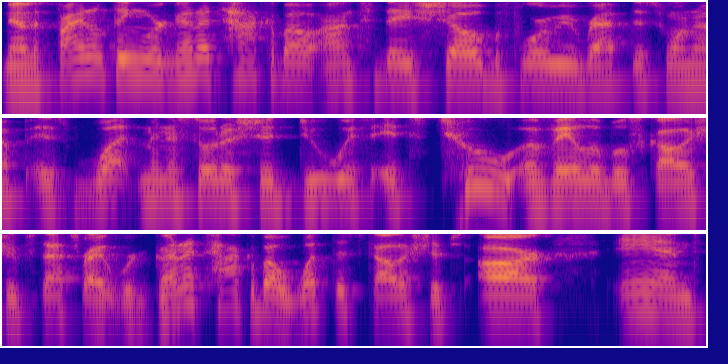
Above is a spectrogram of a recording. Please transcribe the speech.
Now, the final thing we're going to talk about on today's show before we wrap this one up is what Minnesota should do with its two available scholarships. That's right. We're going to talk about what the scholarships are and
